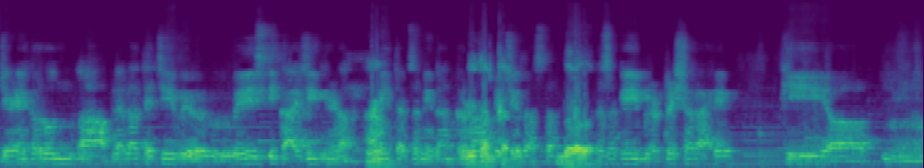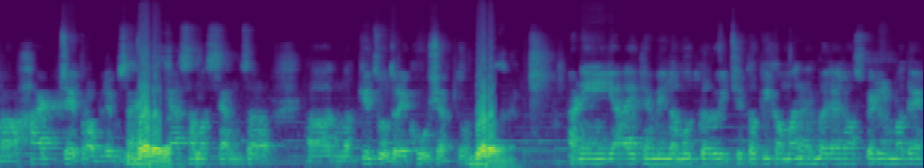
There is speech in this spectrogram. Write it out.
जेणेकरून आपल्याला त्याची वेळीच ती काळजी घेणं. आणि त्याचं निदान करणं अपेक्षित. असतं. जसं की ब्लड प्रेशर आहे की हार्टचे प्रॉब्लेम्स. आहेत त्या समस्यांचा नक्कीच उद्रेक होऊ शकतो. बरोबर आणि या इथे मी नमूद करू इच्छितो की कमल बजाज हॉस्पिटलमध्ये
